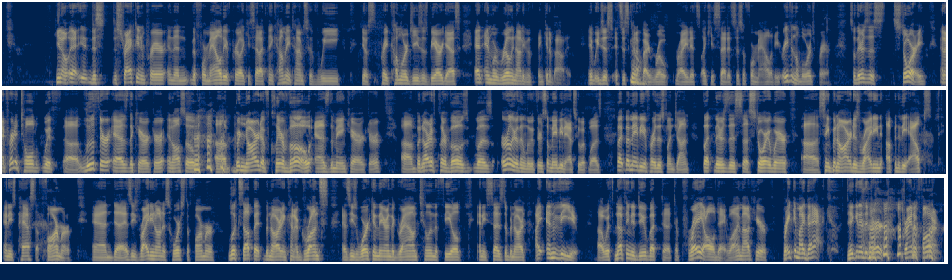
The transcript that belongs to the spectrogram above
you know, uh, it, this distracting in prayer and then the formality of prayer, like you said, I think how many times have we, you know, prayed, "Come, Lord Jesus, be our guest," and and we're really not even thinking about it. It, we just it's just kind No. of by rote, right? It's like you said, it's just a formality, or even the Lord's prayer. So there's this story, and I've heard it told with uh, Luther as the character, and also uh, Bernard of Clairvaux as the main character. Um, Bernard of Clairvaux was earlier than Luther, so maybe that's who it was. But but maybe you've heard this one, John. But there's this uh, story where uh, Saint Bernard is riding up into the Alps, and he's past a farmer, and uh, as he's riding on his horse, the farmer looks up at Bernard and kind of grunts as he's working there in the ground, tilling the field, and he says to Bernard, "I envy you." Uh, with nothing to do but to, to pray all day while I'm out here breaking my back, digging in the dirt, trying to farm.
